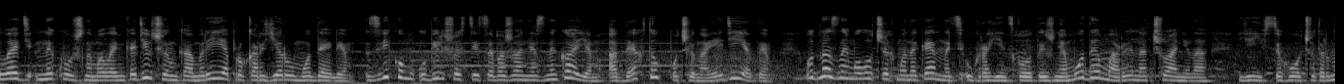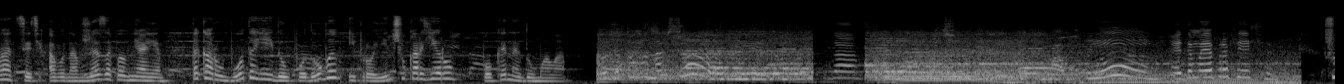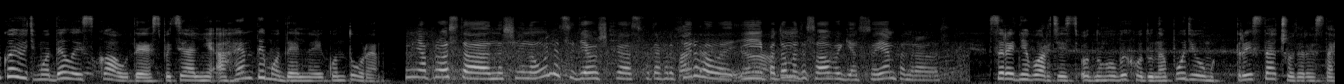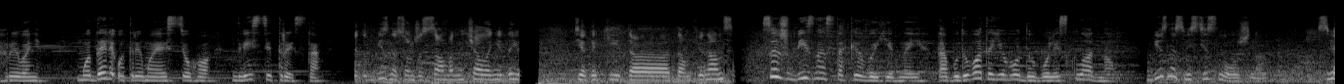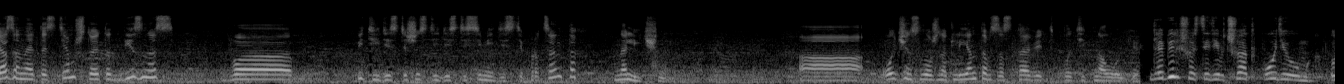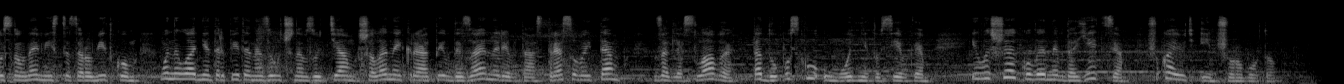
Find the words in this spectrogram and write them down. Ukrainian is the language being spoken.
Ледь не кожна маленька дівчинка мріє про кар'єру моделі. З віком у більшості це бажання зникає, а дехто починає діяти. Одна з наймолодших манекенниць українського тижня моди Марина Чаніна. Їй всього 14, а вона вже запевняє, така робота їй до вподоби і про іншу кар'єру поки не думала. Да. Ну, это моя профессия. Шукають моделей скаути, спеціальні агенти модельної контори. Меня просто нашли на улице, девушка сфотографировала и потом отослала в агентство. Я им понравилась. Середня вартість одного виходу на подіум 300-400 гривень. Модель отримає з цього 200-300. Этот бизнес, он же с самого начала не дает те какие-то там финансы. Все ж бізнес таки вигідний, та будувати його доволі складно. Бизнес вести сложно. Связано это с тем, что этот бизнес в 50, 60, 70 процентах наличный. А, очень сложно клиентов заставить платить налоги. Для більшості дівчат подіум основне місце заробітку. Вони ладні терпіти незручне взуття, шалений креатив дизайнерів та стресовий темп задля слави та допуску у модні тусівки. І лише коли не вдається, шукають іншу роботу.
